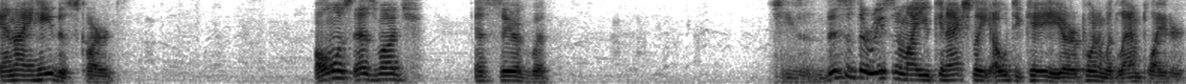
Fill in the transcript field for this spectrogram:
And I hate this card. Almost as much as Sif, but Jesus. This is the reason why you can actually OTK your opponent with Lamplighter.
